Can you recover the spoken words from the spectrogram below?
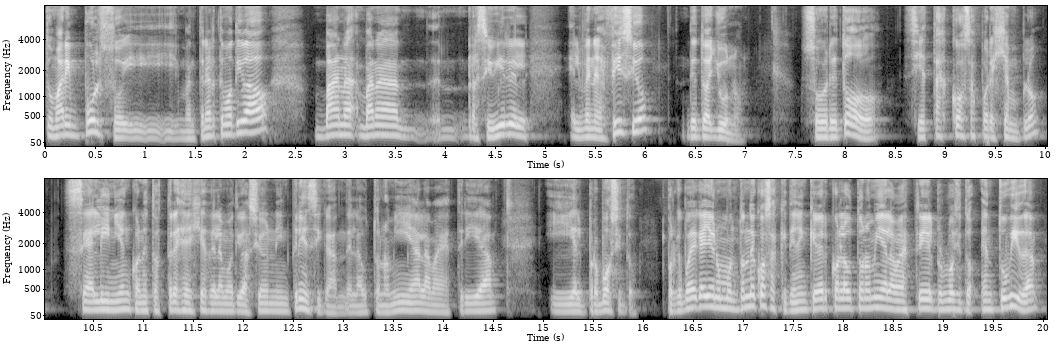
tomar impulso y, mantenerte motivado, van a, van a recibir el, el beneficio de tu ayuno. Sobre todo si estas cosas, por ejemplo, se alinean con estos tres ejes de la motivación intrínseca, de la autonomía, la maestría y el propósito. Porque puede que haya un montón de cosas que tienen que ver con la autonomía, la maestría y el propósito en tu vida,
